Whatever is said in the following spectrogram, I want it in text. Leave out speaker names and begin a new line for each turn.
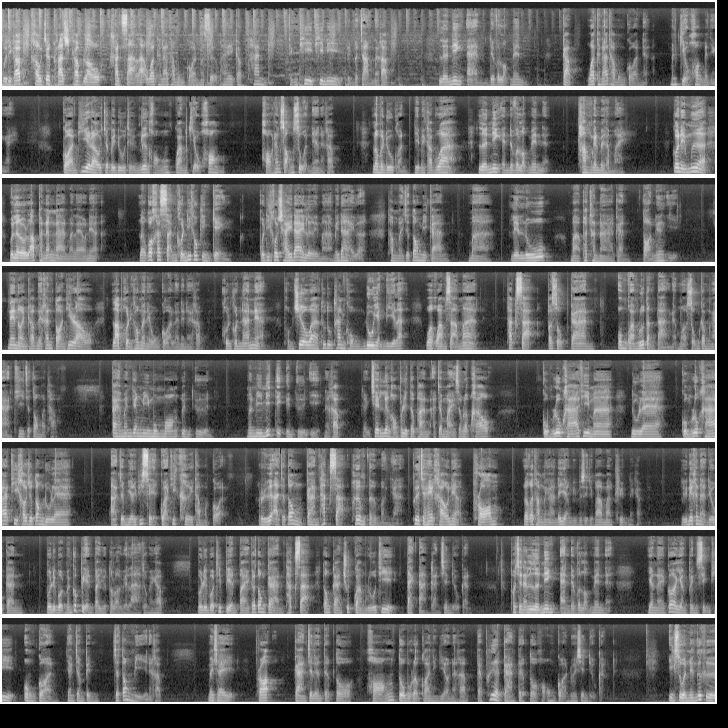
สวัสดีครับ Culture Clutch ครับ เราคัดสาระวัฒนธรรมองค์กรมาเสิร์ฟให้กับท่านถึงที่ที่นี่เป็นประจำนะครับ Learning and Development กับวัฒนธรรมองค์กรเนี่ยมันเกี่ยวข้องกันยังไง ก่อนที่เราจะไปดูถึงเรื่องของความเกี่ยวข้องของทั้งสองส่วนเนี่ยนะครับ เรามาดูก่อนดีไหมครับว่า learning and development เนี่ยทำกันไปทำไม ก็ในเมื่อเวลาเรารับพนักงงานมาแล้วเนี่ยเราก็คัดสรรคนที่เขาเก่งๆ คนที่เขาใช้ได้เลยมาไม่ได้เหรอทำไมจะต้องมีการมาเรียนรู้มาพัฒนากันต่อเนื่องอีก แน่นอนครับในขั้นตอนที่เรารับคนเข้ามาในองค์กรแล้วเนี่ยนะครับ คนคนนั้นเนี่ยผมเชื่อว่าทุกๆ ท่านคงดูอย่างดีล้วว่าความสามารถ ทักษะประสบการณ์ องค์ความรู้ต่างๆเนี่ยเหมาะสมกับงานที่จะต้องมาทำแต่มันยังมีมุมมองอื่นๆ มันมีมิติอื่นๆอีกนะครับ อย่างเช่นเรื่องของผลิตภัณฑ์อาจจะใหม่สำหรับเขา กลุ่มลูกค้าที่มาดูแล กลุ่มลูกค้าที่เขาจะต้องดูแล อาจจะมีอะไรพิเศษกว่าที่เคยทำมาก่อน หรืออาจจะต้องการทักษะเพิ่มเติมบางอย่าง เพื่อจะให้เขาเนี่ยพร้อมแล้วก็ทำงานได้อย่างมีประสิทธิภาพมากขึ้นนะครับ หรือในขณะเดียวกันบริบทมันก็เปลี่ยนไปอยู่ตลอดเวลาถูกไหมครับ บริบทที่เปลี่ยนไปก็ต้องการทักษะต้องการชุดความรู้ที่แตกต่างกันเช่นเดียวกัน เพราะฉะนั้น learning and development เนี่ยยังไงก็ยังเป็นสิ่งที่องค์กรยังจำเป็นจะต้องมีนะครับ ไม่ใช่เพราะการเจริญเติบโตของตัวบุคลากรอย่างเดียวนะครับ แต่เพื่อการเติบโตขององค์กรด้วยเช่นเดียวกัน อีกส่วนหนึ่งก็คือ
